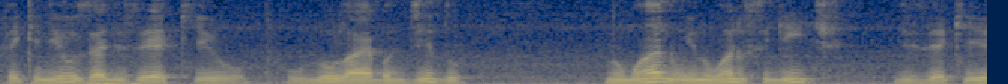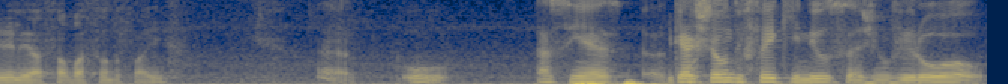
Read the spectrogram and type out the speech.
fake news é dizer que o, o Lula é bandido num ano e no ano seguinte dizer que ele é a salvação do país? É, o, Assim, é, a questão de fake news, Serginho, virou,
